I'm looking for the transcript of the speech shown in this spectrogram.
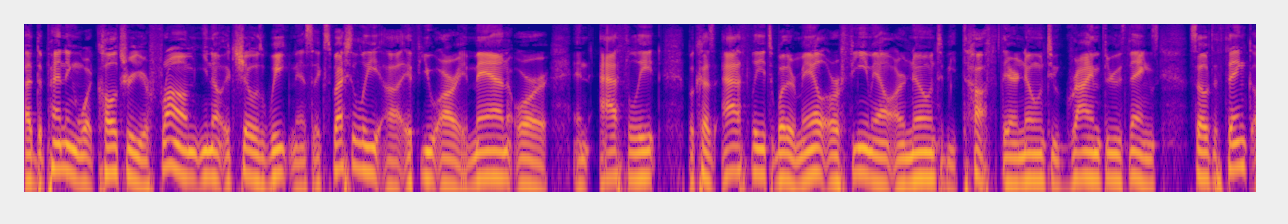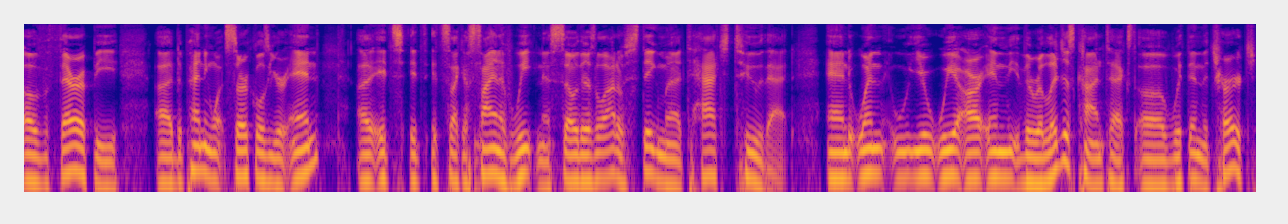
Uh, depending what culture you're from, you know, it shows weakness, especially uh, if you are a man or an athlete, because athletes, whether male or female, are known to be tough. They're known to grind through things. So to think of therapy, uh, depending what circles you're in, uh, it's it's it's like a sign of weakness. So there's a lot of stigma attached to that. And when we we are in the, the religious context of within the church,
